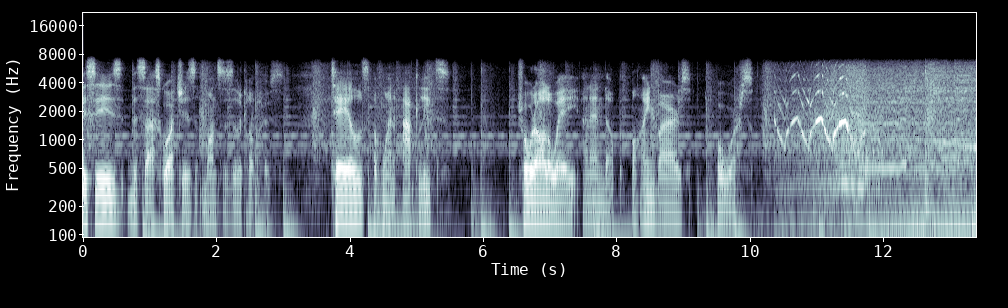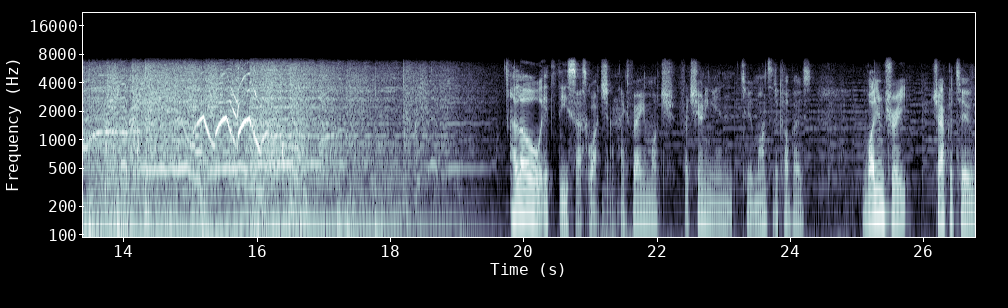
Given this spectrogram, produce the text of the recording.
This is the Sasquatch's Monsters of the Clubhouse. Tales of when athletes throw it all away and end up behind bars or worse. Hello, it's the Sasquatch, and thanks very much for tuning in to Monsters of the Clubhouse, Volume 3, Chapter 2,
